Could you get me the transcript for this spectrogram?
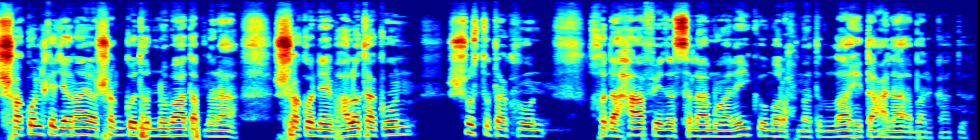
সকলকে জানাই অসংখ্য ধন্যবাদ। আপনারা সকলে ভালো থাকুন, সুস্থ থাকুন। খোদা হাফেজ। আসসালামু আলাইকুম রহমতুল্লাহ তালা আবরকাত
